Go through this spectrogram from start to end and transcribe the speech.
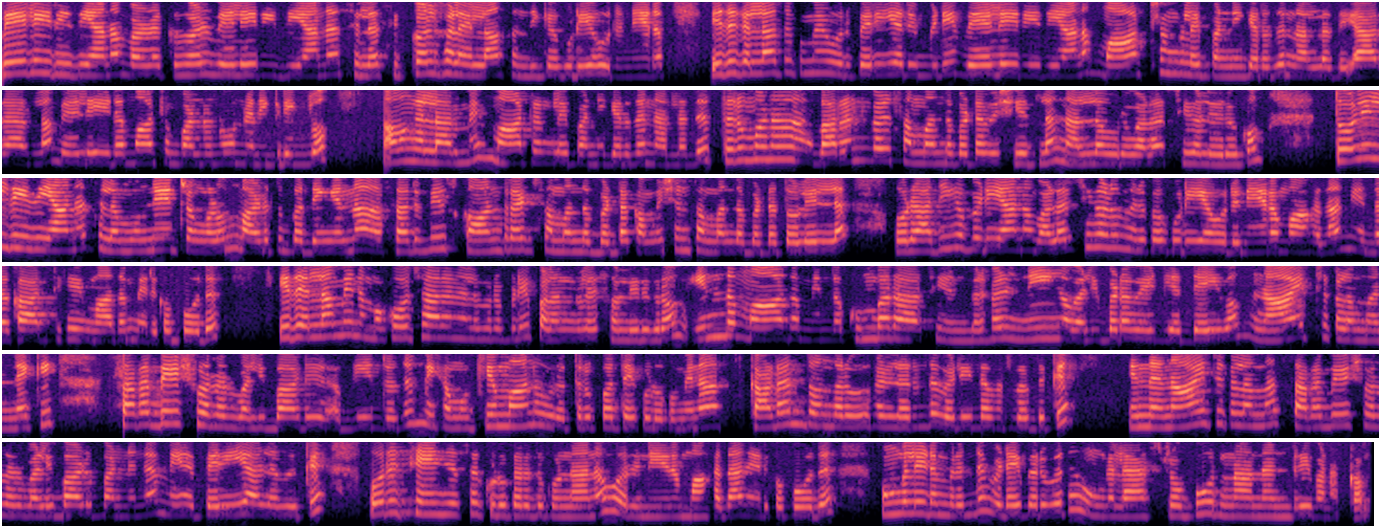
வேலை ரீதியான வழக்குகள் வேலை ரீதியான சில சிக்கல்களை எல்லாம் சந்திக்கக்கூடிய ஒரு நேரம். இதுக்கு எல்லாத்துக்குமே ஒரு பெரிய ரெமிடி வேலை ரீதியான மாற்றங்களை பண்ணிக்கிறது நல்லது. யார் யாரெல்லாம் வேலை இடமாற்றம் பண்ணணும்னு நினைக்கிறீங்களோ அவங்க எல்லாருமே மாற்றங்களை பண்ணிக்கிறது நல்லது. திருமண வரன்கள் சம்பந்தப்பட்ட விஷயத்துல நல்ல ஒரு வளர்ச்சிகள் இருக்கும். தொழில் ரீதியான சில முன்னேற்றங்களும் அடுத்து பார்த்தீங்கன்னா சர்வீஸ் கான்ட்ராக்ட் சம்பந்தப்பட்ட கமிஷன் சம்பந்தப்பட்ட தொழில்ல ஒரு அதிகப்படியான வளர்ச்சிகளும் இருக்கக்கூடிய ஒரு நேரமாக தான் இந்த கார்த்திகை மாதம் இருக்க போது இது எல்லாமே நம்ம கோச்சார நிலவரப்படி பலன்களை சொல்லியிருக்கிறோம். இந்த மாதம் இந்த கும்பராசி என்பர்கள் நீங்க வழிபட வேண்டிய தெய்வம் ஞாயிற்றுக்கிழமை அன்னைக்கு சரபேஸ்வரர் வழிபாடு அப்படின்றது மிக முக்கியமான ஒரு திருப்பத்தை கொடுக்கும். ஏன்னா கடன் தொந்தரவுகள்ல இருந்து வெளியில வர்றதுக்கு இந்த ஞாயிற்றுக்கிழமை சரபேஸ்வரர் வழிபாடு பண்ணுங்க. மிக பெரிய அளவுக்கு ஒரு சேஞ்சஸை கொடுக்கறதுக்கு உண்டான ஒரு நேரமாக தான் இருக்க போகுது. உங்களிடமிருந்து விடைபெறுவது உங்கள் ஆஸ்ட்ரோபூர் நான் நன்றி வணக்கம்.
